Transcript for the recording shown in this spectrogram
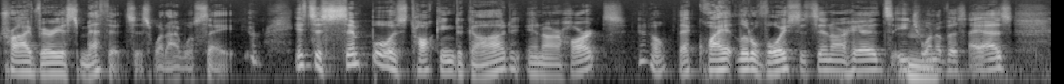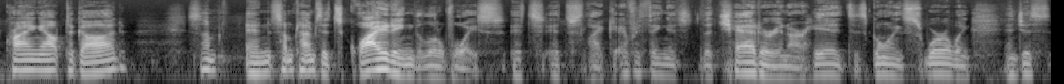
try various methods, is what I will say. It's as simple as talking to God in our hearts, you know, that quiet little voice that's in our heads, each hmm. one of us has, crying out to God. Some, and sometimes it's quieting the little voice. It's, it's like everything is, the chatter in our heads is going swirling, and just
